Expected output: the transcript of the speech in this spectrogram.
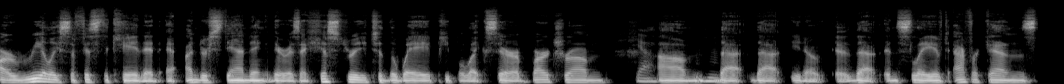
are really sophisticated at understanding there is a history to the way people like Sarah Baartman yeah. um, mm-hmm. that that you know eh, that enslaved africans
